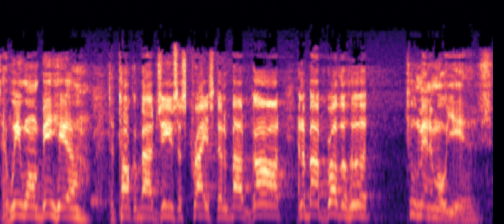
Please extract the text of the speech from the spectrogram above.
that we won't be here to talk about Jesus Christ and about God and about brotherhood too many more years.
